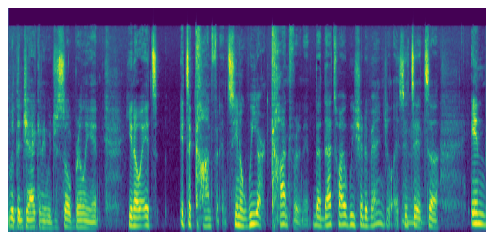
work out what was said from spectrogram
with the jacketing, which is so brilliant. You know, it's it's a confidence. You know, we are confident that that's why we should evangelize. It's mm. it's a in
